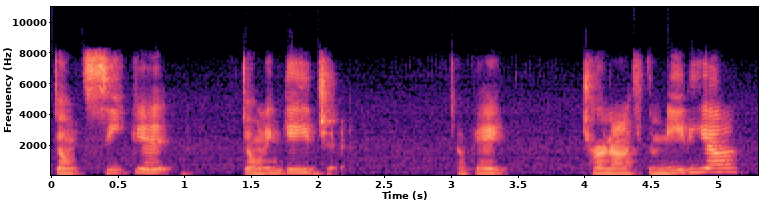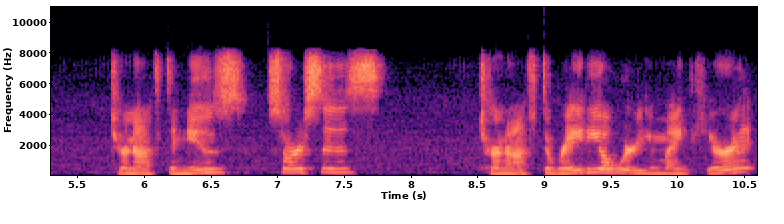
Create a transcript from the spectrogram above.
don't seek it, don't engage it. Okay? Turn off the media, turn off the news sources, turn off the radio where you might hear it.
